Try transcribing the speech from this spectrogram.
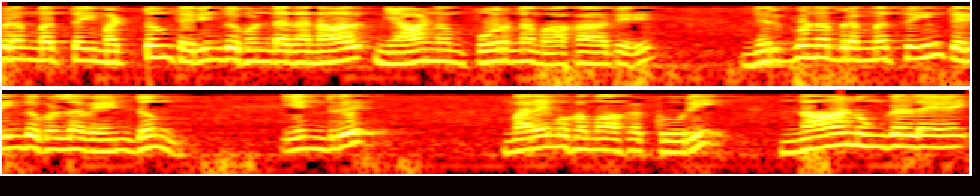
பிரம்மத்தை மட்டும் தெரிந்து கொண்டதனால் ஞானம் பூர்ணமாகாது. நிர்குண பிரம்மத்தையும் தெரிந்து கொள்ள வேண்டும் என்று மறைமுகமாக கூறி நான் உங்களை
